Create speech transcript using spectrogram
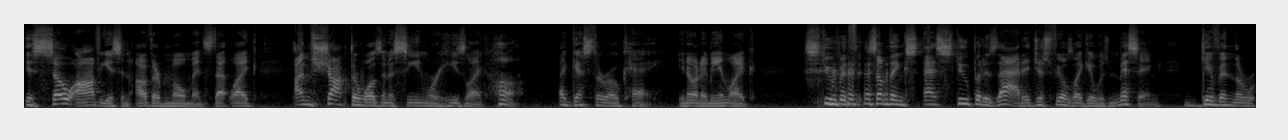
is so obvious in other moments that like I'm shocked there wasn't a scene where he's like, "Huh, I guess they're okay." You know what I mean? Like stupid something as stupid as that. It just feels like it was missing given the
